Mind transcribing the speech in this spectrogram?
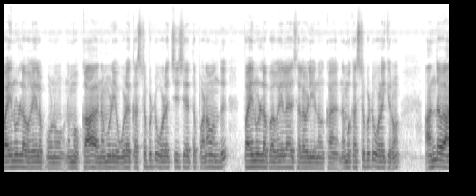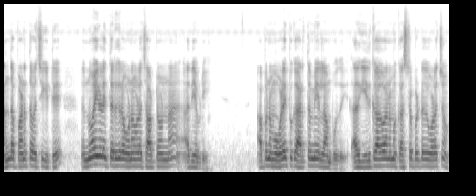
பயனுள்ள வகையில் போகணும். நம்ம கா நம்முடைய உழ கஷ்டப்பட்டு உழைச்சி சேர்த்த பணம் வந்து பயனுள்ள வகையில் செலவழியணும். க நம்ம கஷ்டப்பட்டு உழைக்கிறோம். அந்த அந்த பணத்தை வச்சுக்கிட்டு நோய்களை தருகிற உணவுகளை சாப்பிட்டோம்னா அது எப்படி? அப்போ நம்ம உழைப்புக்கு அர்த்தமே இல்லாமல் போகுது. அதுக்கு இதுக்காகவா நம்ம கஷ்டப்பட்டு உழைச்சோம்?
